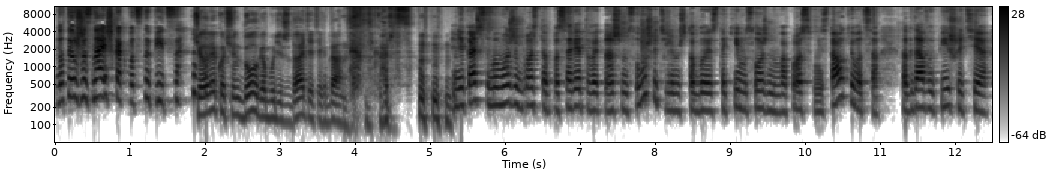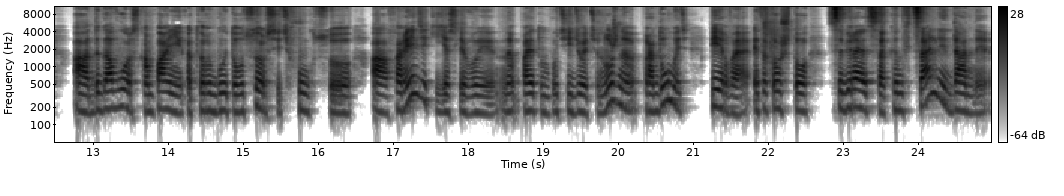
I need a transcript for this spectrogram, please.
Но ты уже знаешь, как подступиться. Человек очень долго будет ждать этих данных, мне кажется. Мне кажется, мы можем просто посоветовать нашим слушателям, чтобы с таким сложным вопросом не сталкиваться, когда вы пишете а договор с компанией, который будет аутсорсить функцию а форензики, если вы по этому пути идете, нужно продумать. Первое – это то, что собираются конфиденциальные данные,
